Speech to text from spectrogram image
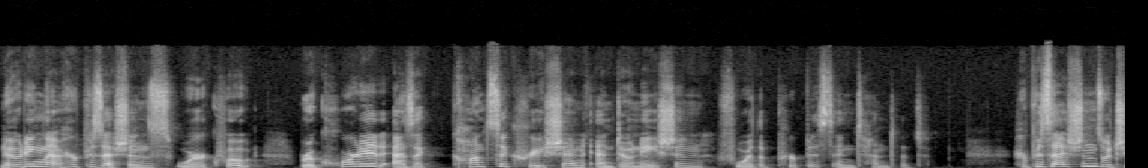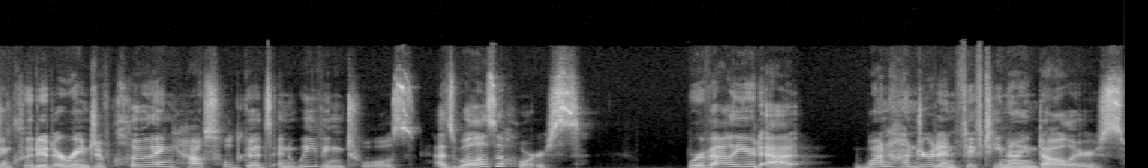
noting that her possessions were, quote, recorded as a consecration and donation for the purpose intended. Her possessions, which included a range of clothing, household goods, and weaving tools, as well as a horse, were valued at $159,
